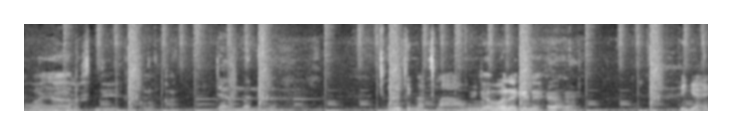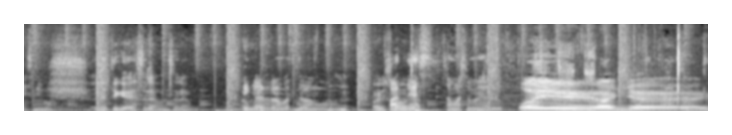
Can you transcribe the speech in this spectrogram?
pokoknya harus ditaklukkan. Zaman kan Tapi tinggal selalu. Tidak mana kini 3S nih bang. Eh 3 S dah mas Ram. Tinggal selamat doang bang. Oh, 4S sama Semeru. Woi anjay.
